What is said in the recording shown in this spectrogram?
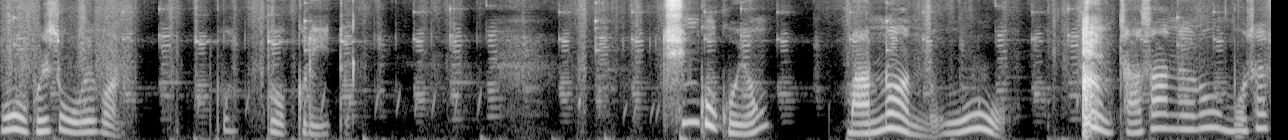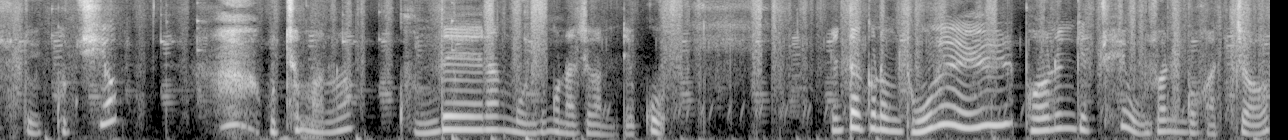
오, 벌써 500원. 또, 또 업그레이드. 친구 고용? 만원. 오. 자산으로 뭐 살 수도 있고, 취업? 5천만원? 군대랑 뭐 이런 건 아직 안 되고. 일단 그럼 돈을 버는 게 최우선인 것 같죠?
